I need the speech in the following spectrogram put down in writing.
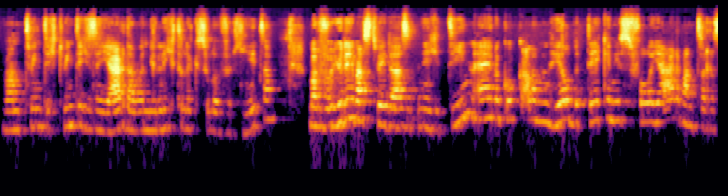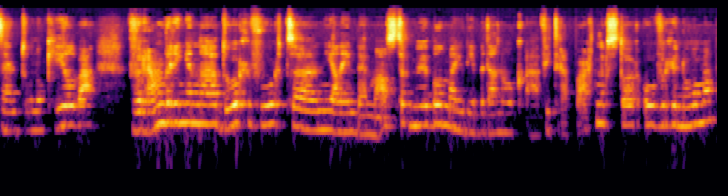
Want 2020 is een jaar dat we nu lichtelijk zullen vergeten. Maar voor jullie was 2019 eigenlijk ook al een heel betekenisvol jaar. Want er zijn toen ook heel wat veranderingen uh, doorgevoerd. Niet alleen bij Mastermeubel, maar jullie hebben dan ook Vitra Partner Store overgenomen.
